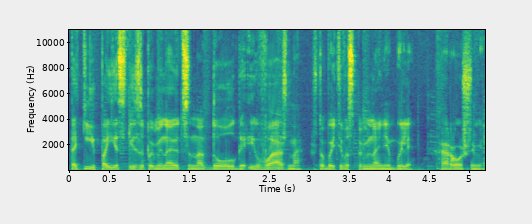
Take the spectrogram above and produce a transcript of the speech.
Такие поездки запоминаются надолго, и важно, чтобы эти воспоминания были хорошими.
